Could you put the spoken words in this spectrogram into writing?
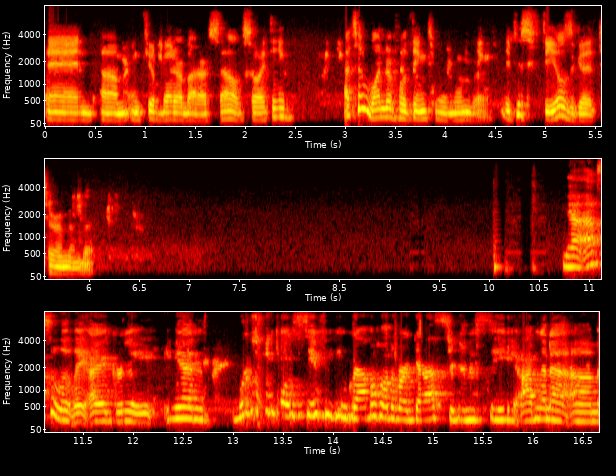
and um, and feel better about ourselves. So I think that's a wonderful thing to remember. It just feels good to remember. Yeah, absolutely. I agree. And we're going to go see if we can grab a hold of our guests. You're going to see, I'm going to, um,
